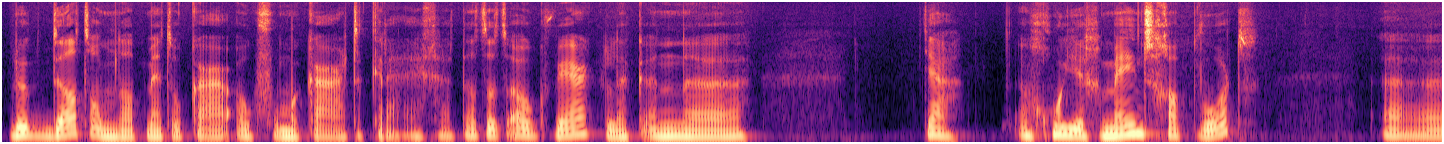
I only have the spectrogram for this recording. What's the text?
lukt dat om dat met elkaar ook voor elkaar te krijgen? Dat het ook werkelijk een, uh, ja, een goede gemeenschap wordt. Uh,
